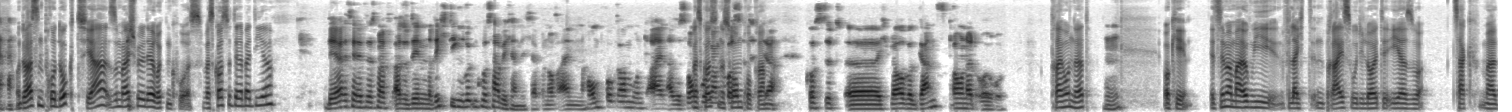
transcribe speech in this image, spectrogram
Und du hast ein Produkt, ja, zum Beispiel der Rückenkurs. Was kostet der bei dir? Der ist ja jetzt erstmal, also den richtigen Rückenkurs habe ich ja nicht. Ich habe noch ein Home-Programm und ein, also das Home-Programm. Was kostet das Home-Programm? Ja, kostet, äh, ich glaube, ganz 300 Euro. 300? Mhm. Okay, jetzt nehmen wir mal irgendwie vielleicht einen Preis, wo die Leute eher so zack, mal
